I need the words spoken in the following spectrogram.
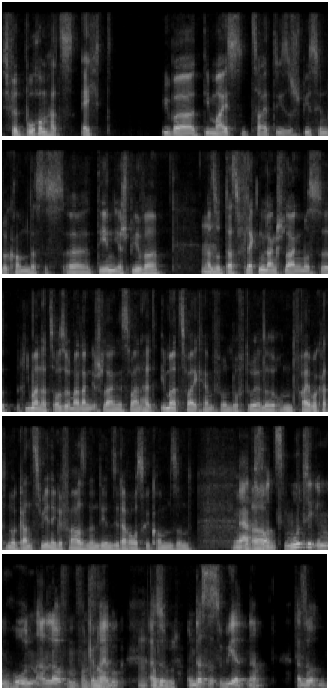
ich finde, Bochum hat es echt über die meiste Zeit dieses Spiels hinbekommen, dass es äh, denen ihr Spiel war. Mhm. Also dass Flecken lang schlagen musste, Riemann hat sowieso immer lang geschlagen, es waren halt immer Zweikämpfe und Luftduelle und Freiburg hatte nur ganz wenige Phasen, in denen sie da rausgekommen sind. Ja, ähm, trotz ähm, mutigem hohen Anlaufen von genau, Freiburg. Also, absolut. und das ist weird, ne? Also,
